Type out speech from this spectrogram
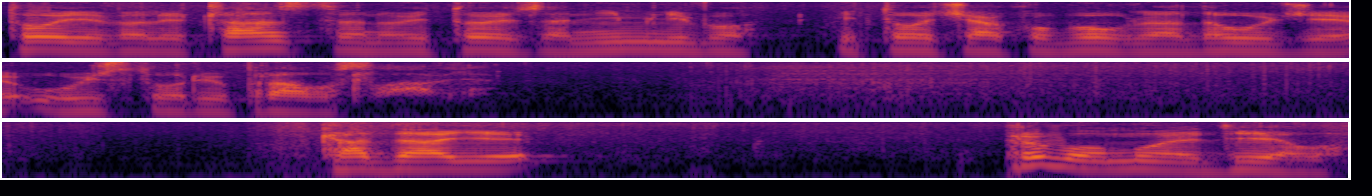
to je veličanstveno i to je zanimljivo i to će ako Bog da uđe u istoriju pravoslavlja. Kada je prvo moje dijelo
